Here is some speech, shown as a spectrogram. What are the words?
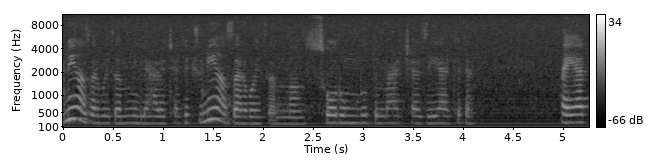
Güney Azərbaycan Milli Hərəkəti Güney Azərbaycandan sorumludur, mərkəziyyətidir. Əgər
